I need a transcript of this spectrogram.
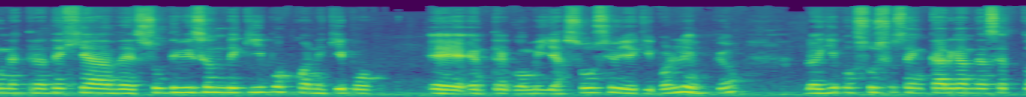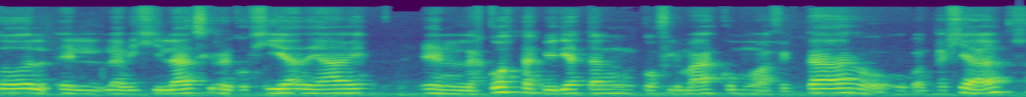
una estrategia de subdivisión de equipos con equipos entre comillas sucios y equipos limpios los equipos sucios se encargan de hacer toda la vigilancia y recogida de aves en las costas que hoy día están confirmadas como afectadas o, contagiadas,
